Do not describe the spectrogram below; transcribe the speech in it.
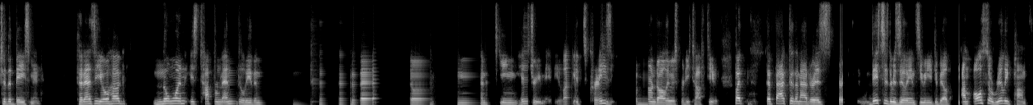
to the basement. Teresa Johaug, no one is tougher mentally than skiing history, maybe. Like it's crazy. Bjorn Daehlie was pretty tough too. But the fact of the matter is, this is the resiliency we need to build. I'm also really pumped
